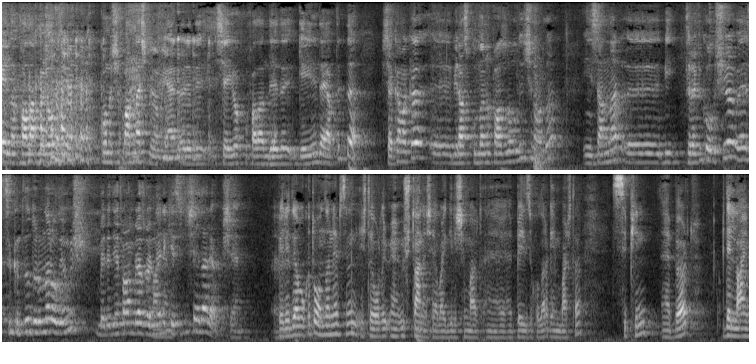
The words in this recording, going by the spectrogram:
Alan falan böyle oturup konuşup anlaşmıyor mu yani? Öyle bir şey yok mu falan diye de geyini de yaptık da şaka maka e, biraz kullanım fazla olduğu için orada insanlar e, bir trafik oluşuyor ve sıkıntılı durumlar oluyormuş. Belediye falan biraz önlerini Aynen. kesici şeyler yapmış yani. Belediye avukatı onların hepsinin işte orada 3 tane şey var girişim var e, basic olarak en başta. Spin, e, Bird bir de Lime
